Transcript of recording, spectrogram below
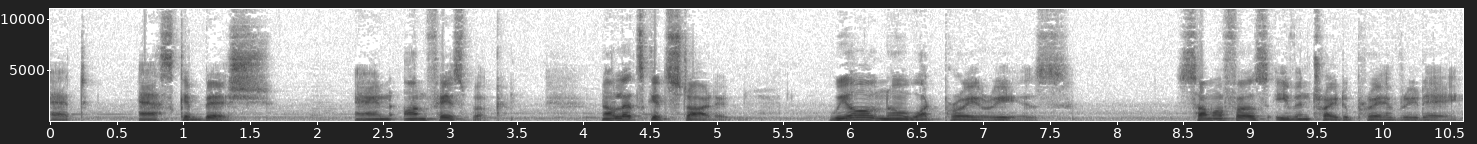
at askabish and on Facebook. Now let's get started. We all know what prayer is. Some of us even try to pray every day.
